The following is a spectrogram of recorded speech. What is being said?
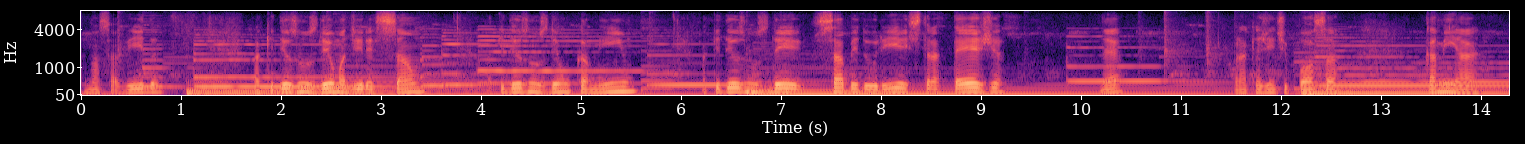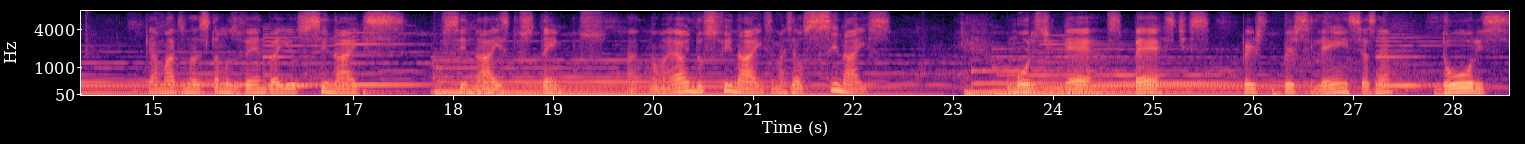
da nossa vida, para que Deus nos dê uma direção, para que Deus nos dê um caminho, para que Deus nos dê sabedoria, estratégia, né? para que a gente possa caminhar. Porque, amados, nós estamos vendo aí os sinais, os sinais dos tempos. Né? Não é ainda os finais, mas é os sinais. Rumores de guerras, pestes, pestilências, né? dores.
